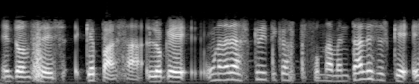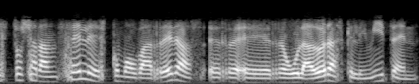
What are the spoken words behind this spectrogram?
Entonces, ¿qué pasa? Lo que una de las críticas fundamentales es que estos aranceles como barreras eh, eh, reguladoras que limiten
